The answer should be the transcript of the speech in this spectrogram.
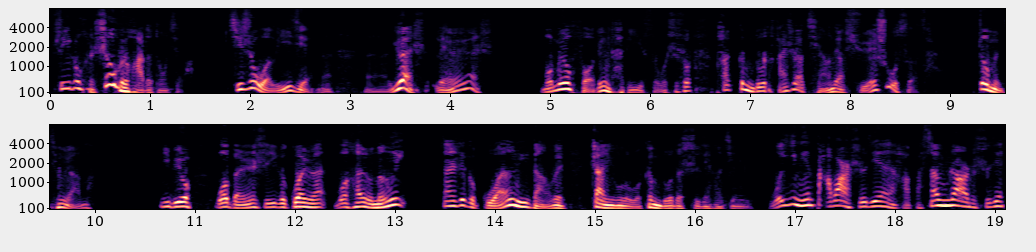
是一种很社会化的东西了。其实我理解呢，呃，院士，两院院士，我没有否定他的意思，我是说他更多的还是要强调学术色彩，正本清源嘛。你比如我本人是一个官员，我很有能力。但是这个管理岗位占用了我更多的时间和精力。我一年大半时间哈，把三分之二的时间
